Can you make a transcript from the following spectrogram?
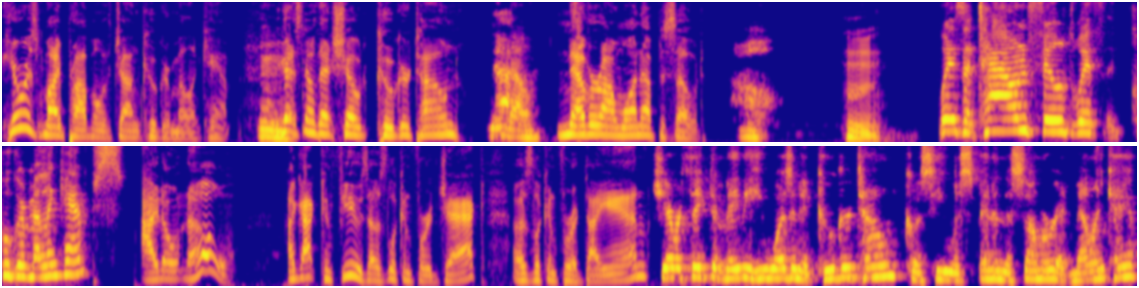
Here was my problem with John Cougar Mellencamp. Hmm. You guys know that show Cougar Town? Nah. No. Never on one episode. Oh, Hmm. Was a town filled with Cougar Mellencamps? I don't know. I got confused. I was looking for a Jack. I was looking for a Diane. did you ever think that maybe he wasn't at Cougar Town because he was spending the summer at Mellencamp?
